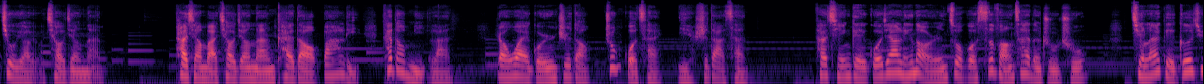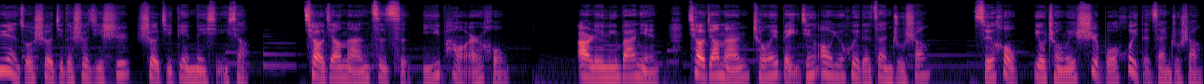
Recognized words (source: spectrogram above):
就要有俏江南。”他想把俏江南开到巴黎，开到米兰，让外国人知道中国菜也是大餐。他请给国家领导人做过私房菜的主厨，请来给歌剧院做设计的设计师设计店内形象。俏江南自此一炮而红。二零零八年，俏江南成为北京奥运会的赞助商，随后又成为世博会的赞助商。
